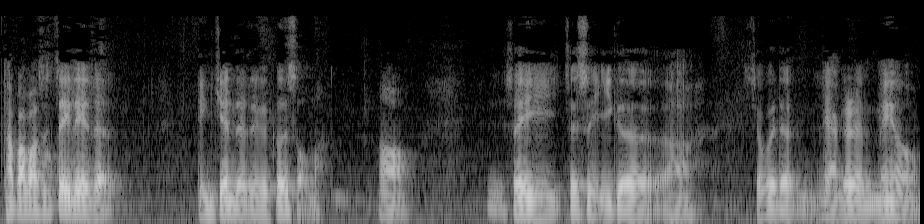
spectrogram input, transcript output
他爸爸是这一类的顶尖的这个歌手嘛，哦，所以这是一个啊所谓的两个人没有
